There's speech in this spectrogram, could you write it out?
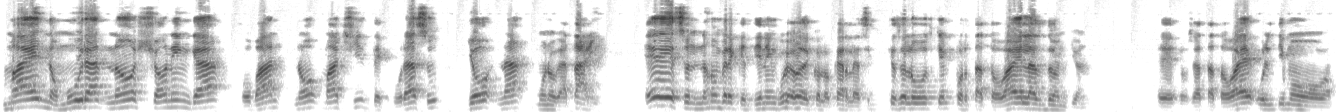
Mae Nomura no Shonen ga Oban no Machi de Kurasu Yo na Monogatari es un nombre que tienen huevo de colocarle, así que solo busquen por Tatobae Last Dungeon. Eh, o sea, Tatobae, último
